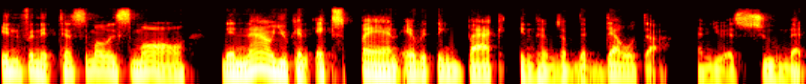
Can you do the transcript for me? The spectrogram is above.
infinitesimally small. Then now you can expand everything back in terms of the delta. And you assume that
